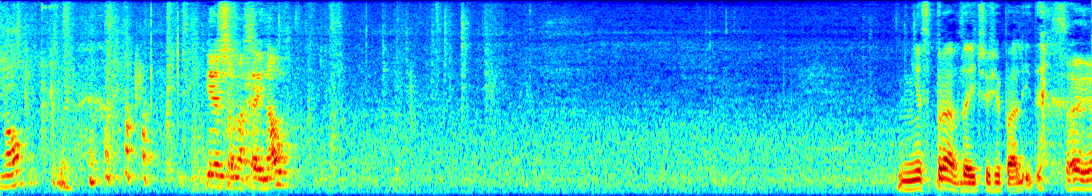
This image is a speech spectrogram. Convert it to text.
No. Jeszcze na hejnał. Nie sprawdzaj, czy się pali. Serio?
